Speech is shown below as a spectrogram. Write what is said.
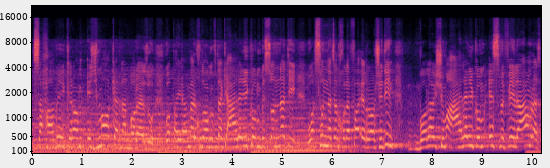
صحابه کرام اجماع کردن بالا از او. و پیغمبر خدا گفته که علیکم به سنتی و سنت الخلفاء الراشدین. بالای شما علیکم اسم فعل امر است.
